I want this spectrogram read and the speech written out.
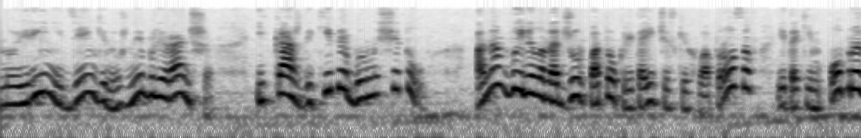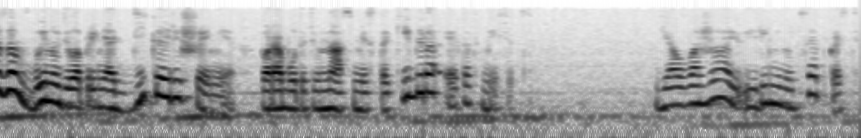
но Ирине деньги нужны были раньше, и каждый кипер был на счету. Она вылила на Джур поток риторических вопросов и таким образом вынудила принять дикое решение – поработать у нас вместо кибера этот месяц. Я уважаю Иринину цепкость,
